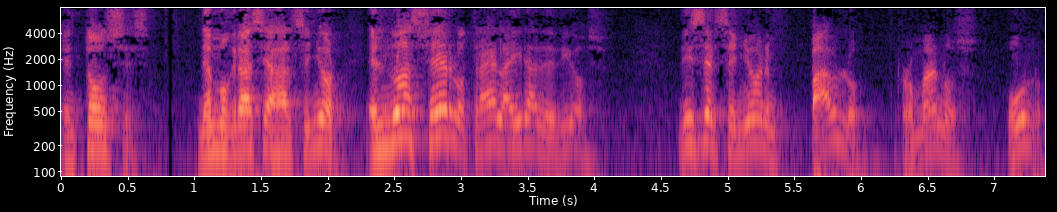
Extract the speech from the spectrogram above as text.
Entonces, demos gracias al Señor. El no hacerlo trae la ira de Dios. Dice el Señor en Pablo, Romanos 1.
